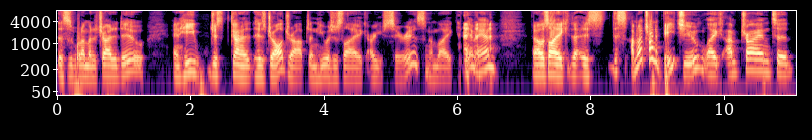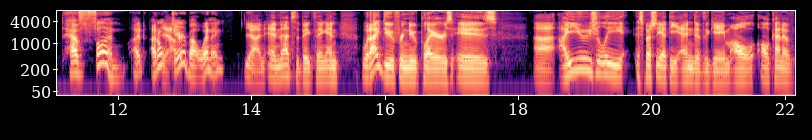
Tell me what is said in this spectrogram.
This is what I'm going to try to do. And he just kind of his jaw dropped, and he was just like, "Are you serious?" And I'm like, "Yeah, man." And I was like, "That is this? I'm not trying to beat you. Like, I'm trying to have fun. I I don't Yeah. care about winning." Yeah, and, and that's the big thing. And what I do for new players is uh, I usually, especially at the end of the game, I'll I'll kind of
